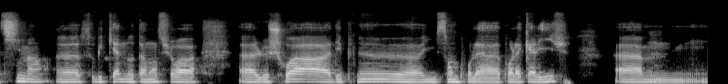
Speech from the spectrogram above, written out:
team hein, euh, ce week-end, notamment sur euh, le choix des pneus, il me semble pour la pour la qualif. Euh, mm.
